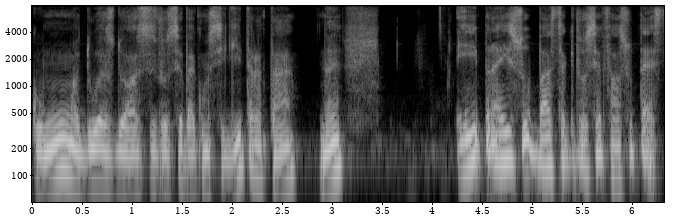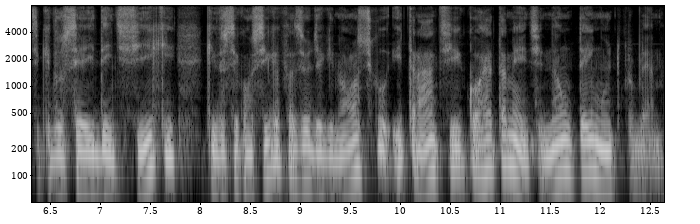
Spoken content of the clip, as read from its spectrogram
com uma, duas doses você vai conseguir tratar, né? E para isso basta que você faça o teste, que você identifique, que você consiga fazer o diagnóstico e trate corretamente. Não tem muito problema.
